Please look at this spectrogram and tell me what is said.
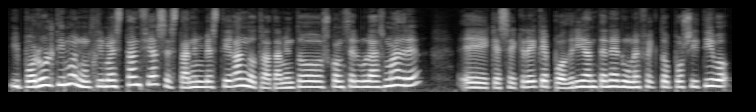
Y por último, en última instancia, se están investigando tratamientos con células madre eh, que se cree que podrían tener un efecto positivo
